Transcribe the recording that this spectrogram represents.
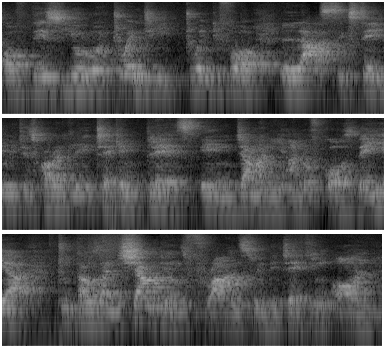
of this Euro 2024 last 16, which is currently taking place in Germany. And of course, the year 2000 champions France will be taking on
